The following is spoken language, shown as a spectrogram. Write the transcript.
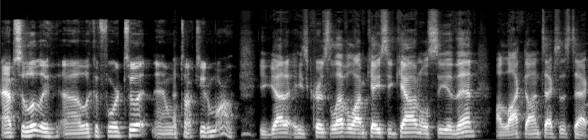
Absolutely. Uh, looking forward to it, and we'll talk to you tomorrow. you got it. He's Chris Level. I'm Casey Cowan. We'll see you then on Locked On Texas Tech.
